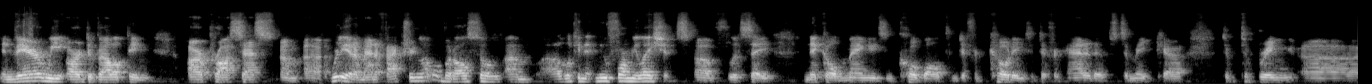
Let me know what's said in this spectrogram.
And there we are developing our process um, uh, really at a manufacturing level, but also um, uh, looking at new formulations of, let's say, nickel, manganese, and cobalt, and different coatings and different additives to make uh, to, to bring uh,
